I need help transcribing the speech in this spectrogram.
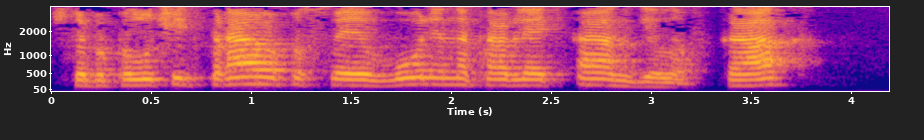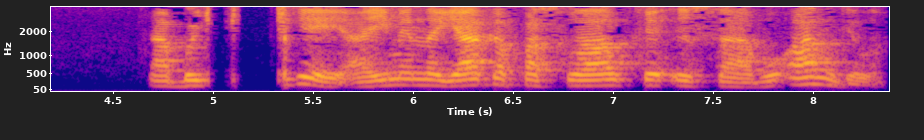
чтобы получить право по своей воле направлять ангелов, как обычных людей, а именно Яков послал к Исаву ангелов.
